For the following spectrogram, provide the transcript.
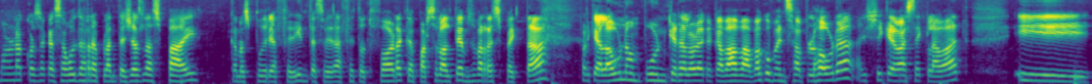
Bueno, una cosa que s'ha hagut de replantejar és l'espai, que no es podria fer dintre, s'havia de fer tot fora, que per sort el temps va respectar, perquè a la una en punt, que era l'hora que acabava, va començar a ploure, així que va ser clavat, i,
